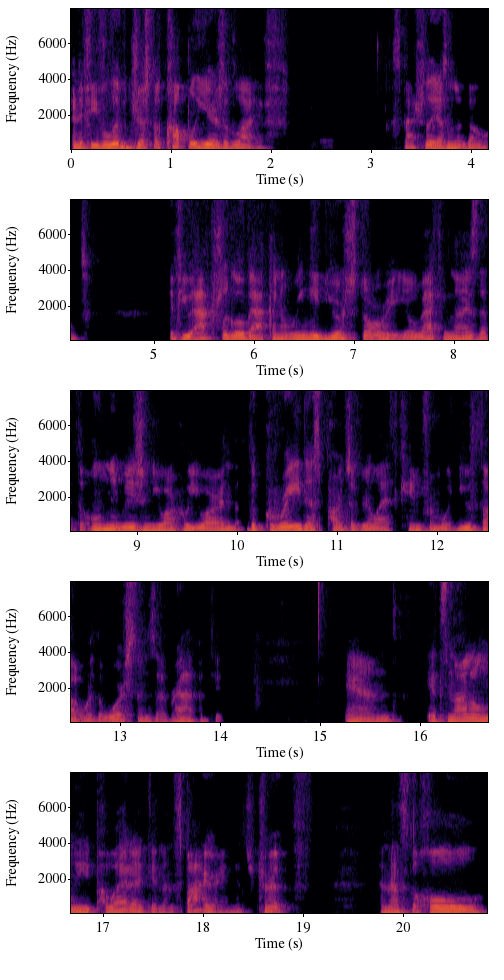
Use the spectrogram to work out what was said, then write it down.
and if you've lived just a couple years of life, especially as an adult, if you actually go back and read your story, you'll recognize that the only reason you are who you are and the greatest parts of your life came from what you thought were the worst things that ever happened to you. And it's not only poetic and inspiring, it's truth. And that's the whole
